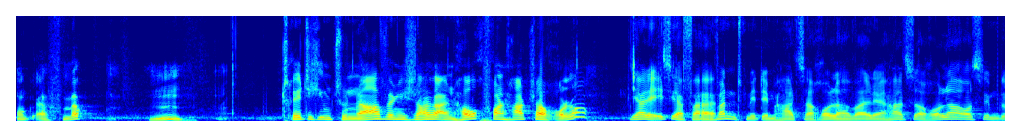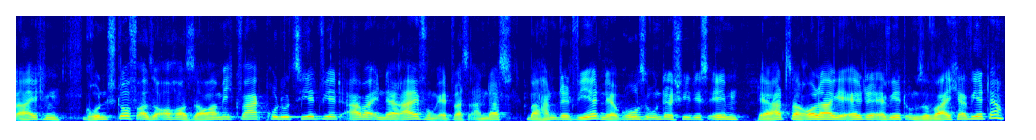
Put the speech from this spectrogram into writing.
Und er schmeckt. Hm. Trete ich ihm zu nah, wenn ich sage, ein Hauch von Harzer Roller? Ja, der ist ja verwandt mit dem Harzer Roller, weil der Harzer Roller aus dem gleichen Grundstoff, also auch aus Sauermilchquark produziert wird, aber in der Reifung etwas anders behandelt wird. Der große Unterschied ist eben, der Harzer Roller, je älter er wird, umso weicher wird er.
